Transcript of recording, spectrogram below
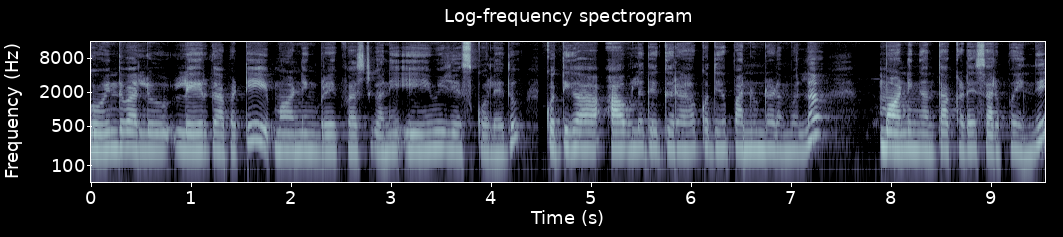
గోవింద్ వాళ్ళు లేరు కాబట్టి మార్నింగ్ బ్రేక్ఫాస్ట్ కానీ ఏమీ చేసుకోలేదు. కొద్దిగా ఆవుల దగ్గర కొద్దిగా పని ఉండడం వల్ల మార్నింగ్ అంతా అక్కడే సరిపోయింది.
